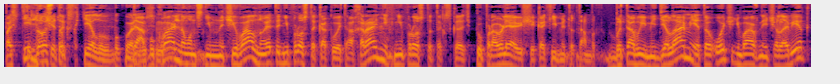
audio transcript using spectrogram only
Постельничий, Доступ так... к телу буквально. Да, буквально он с ним ночевал, но это не просто какой-то охранник, не просто, так сказать, управляющий какими-то там бытовыми делами, это очень важный человек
